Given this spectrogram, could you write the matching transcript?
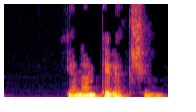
et en interaction.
